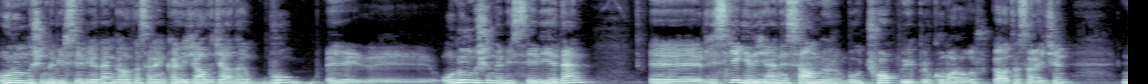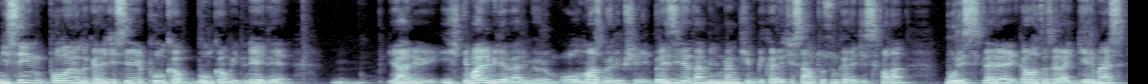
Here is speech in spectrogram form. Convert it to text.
Onun dışında bir seviyeden Galatasaray'ın kaleci alacağını bu e, onun dışında bir seviyeden e, riske gireceğini sanmıyorum. Bu çok büyük bir kumar olur Galatasaray için. Nis'in Polonyalı kalecisi Pulka, Bulka mıydı neydi? Yani ihtimal bile vermiyorum. Olmaz böyle bir şey. Brezilya'dan bilmem kim bir kaleci Santos'un kalecisi falan. Bu risklere Galatasaray girmez.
